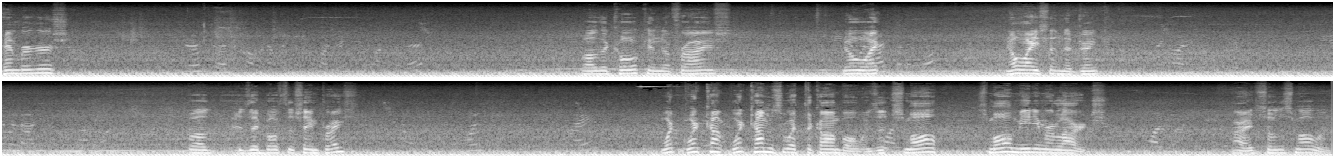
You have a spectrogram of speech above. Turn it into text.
hamburgers. Well, the Coke and the fries. No ice, no ice in the drink. Well, is they both the same price? What what com- what comes with the combo? Is it small, small, medium, or large? All right, so the small one.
